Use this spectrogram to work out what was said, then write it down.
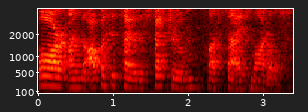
or on the opposite side of the spectrum, plus size models.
